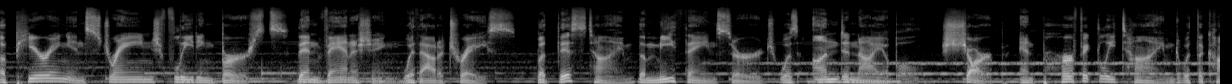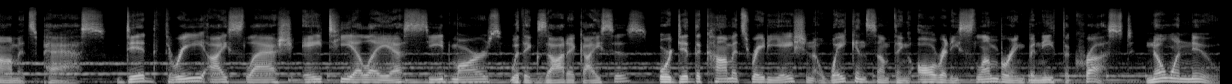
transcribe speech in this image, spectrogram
appearing in strange, fleeting bursts, then vanishing without a trace. But this time, the methane surge was undeniable sharp, and perfectly timed with the comet's pass. Did 3I slash ATLAS seed Mars with exotic ices? Or did the comet's radiation awaken something already slumbering beneath the crust? No one knew.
